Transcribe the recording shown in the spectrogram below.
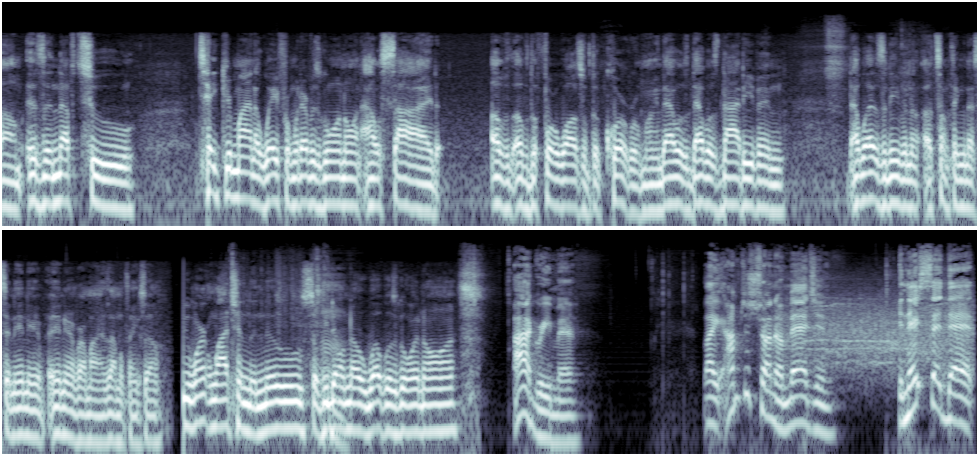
um, is enough to take your mind away from whatever's going on outside of, of the four walls of the courtroom. I mean, that was that was not even that wasn't even a, something that's in any, any of our minds. I don't think so. We weren't watching the news, so we don't know what was going on. I agree, man. Like, I'm just trying to imagine. And they said that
